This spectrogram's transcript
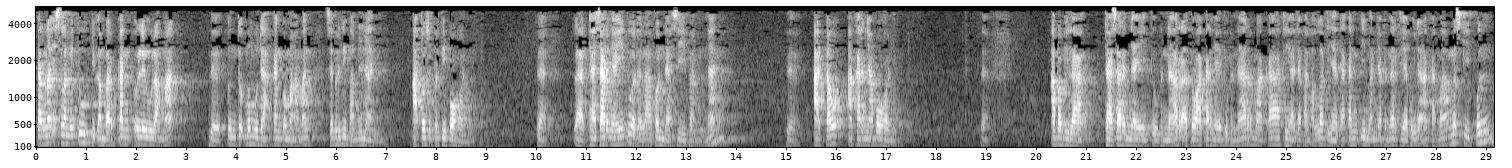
karena Islam itu digambarkan oleh ulama untuk memudahkan pemahaman seperti bangunan atau seperti pohon. Lah dasarnya itu adalah fondasi bangunan ya, atau akarnya pohon. Ya, apabila dasarnya itu benar atau akarnya itu benar, maka di hadapan Allah dinyatakan imannya benar, dia punya agama meskipun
